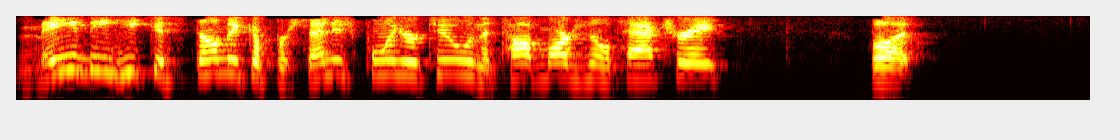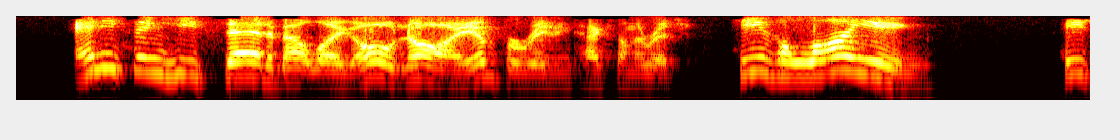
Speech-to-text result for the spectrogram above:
Maybe he could stomach a percentage point or two in the top marginal tax rate, but anything he said about like, oh no, I am for raising tax on the rich, he's lying. He's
